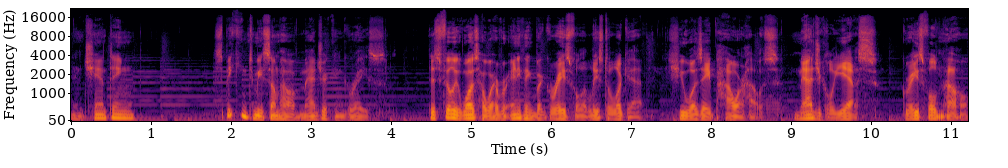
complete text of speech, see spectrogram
enchanting, speaking to me somehow of magic and grace. This filly was, however, anything but graceful, at least to look at. She was a powerhouse. Magical, yes. Graceful, no.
